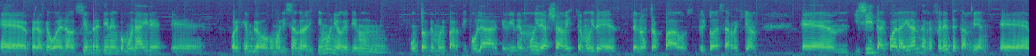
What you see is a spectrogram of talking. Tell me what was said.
eh, pero que bueno, siempre tienen como un aire, eh, por ejemplo, como Lisandro Aristimuño, que tiene un, un toque muy particular, que viene muy de allá, ¿viste? Muy de, de nuestros pagos, de toda esa región. Eh, y sí, tal cual, hay grandes referentes también. Eh,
